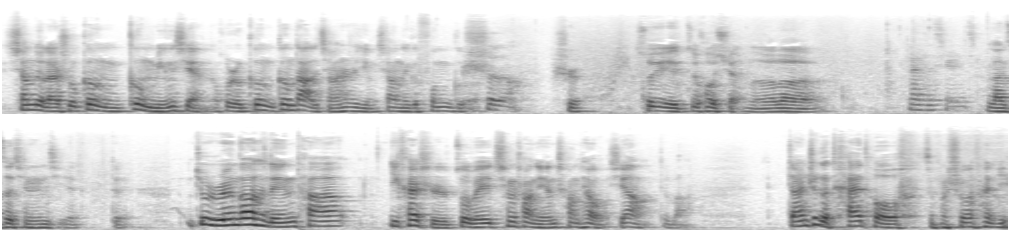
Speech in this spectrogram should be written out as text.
相对来说更更明显的或者更更大的强项是影像的一个风格，是的，是，所以最后选择了蓝色情人节。蓝色情人节，对，就是瑞恩·高斯林，他一开始作为青少年唱跳偶像，对吧？当然，这个 title 怎么说呢，也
